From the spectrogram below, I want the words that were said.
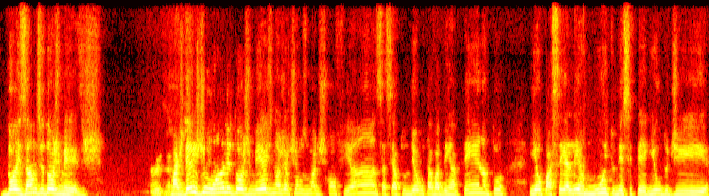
dois anos e dois meses. Dois Mas desde um ano e dois meses nós já tínhamos uma desconfiança, certo? O Nego estava bem atento, e eu passei a ler muito nesse período de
